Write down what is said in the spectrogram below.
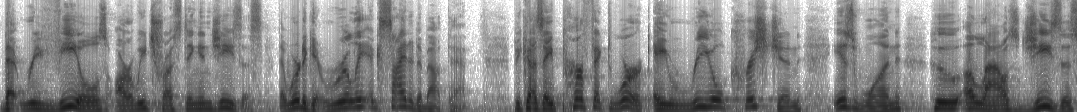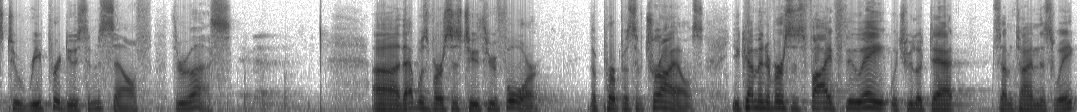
that reveals are we trusting in Jesus? That we're to get really excited about that. Because a perfect work, a real Christian, is one who allows Jesus to reproduce himself through us. Uh, that was verses 2 through 4, the purpose of trials. You come into verses 5 through 8, which we looked at sometime this week,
